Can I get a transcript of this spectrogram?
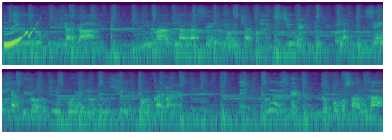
16ギガが2万7480円。これは1145円の24回払い。はですねドコモさんが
